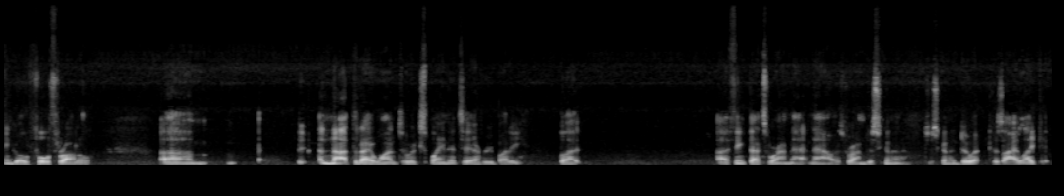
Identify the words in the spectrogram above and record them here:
and go full throttle. Um, not that I want to explain it to everybody, but I think that's where I'm at now. Is where I'm just gonna just gonna do it because I like it.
